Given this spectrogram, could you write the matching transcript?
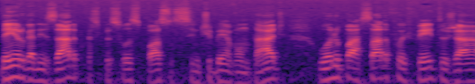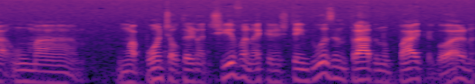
bem organizada, para que as pessoas possam se sentir bem à vontade. O ano passado foi feito já uma, uma ponte alternativa, né, que a gente tem duas entradas no parque agora, né?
